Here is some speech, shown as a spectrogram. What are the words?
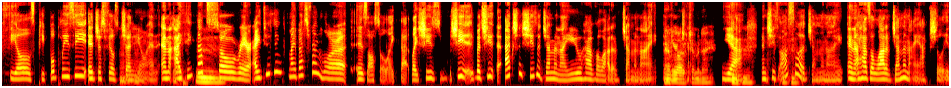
feels people pleasy it just feels Mhm. genuine and i think that's Mm. so rare i do think my best friend laura is also like that like she's she but she actually she's a gemini you have a lot of gemini I have a lot of. Gemini. yeah Mhm. and she's also a gemini and it has a lot of gemini actually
